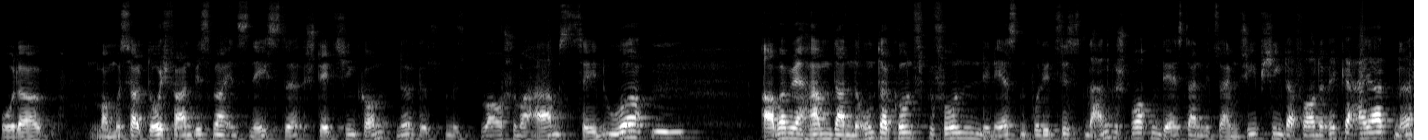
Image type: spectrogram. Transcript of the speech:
Oder man muss halt durchfahren, bis man ins nächste Städtchen kommt. Ne? Das war auch schon mal abends 10 Uhr. Mhm. Aber wir haben dann eine Unterkunft gefunden, den ersten Polizisten angesprochen, der ist dann mit seinem Jeepchen da vorne weggeeiert. Ne?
